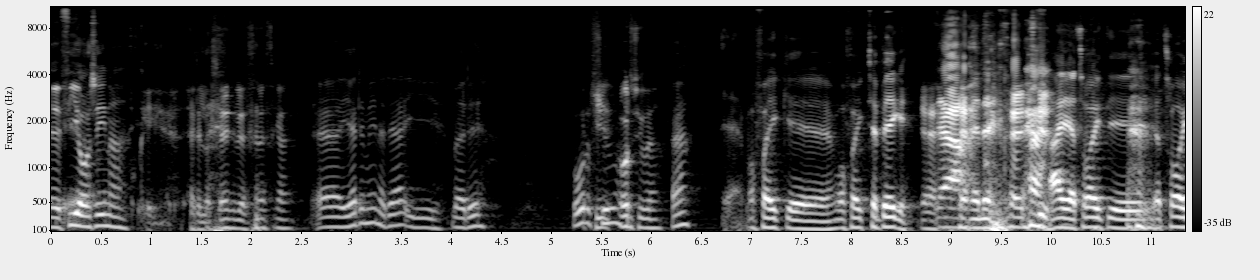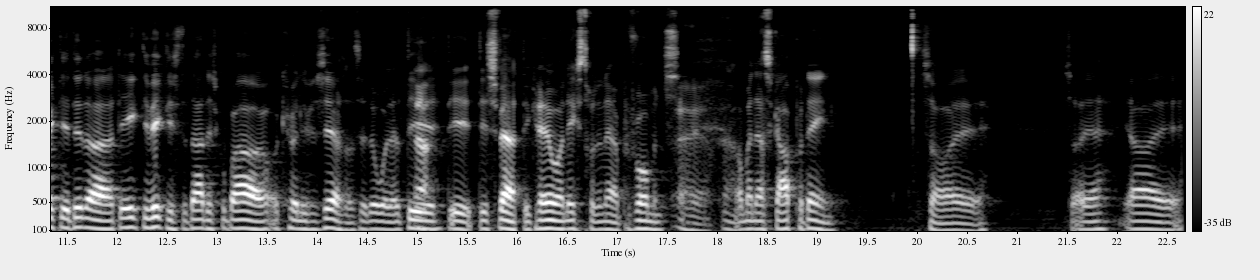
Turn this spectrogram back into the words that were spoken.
øh, fire år senere? Okay, er det Los Angeles næste gang? Uh, ja, det mener jeg, det er i, hvad er det? 28? 28, ja. Ja. Ja, hvorfor ikke, øh, hvorfor ikke tage begge? Ja, Ja, Men, øh. Nej, jeg tror ikke, det, jeg tror ikke, det er det, der, det er ikke det vigtigste. Der er det sgu bare at kvalificere sig til det OL. Det, Ja. det, det er svært. Det kræver en ekstraordinær performance. Ja, ja. Ja. og man er skarp på dagen. Så, øh, så ja, jeg, øh,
